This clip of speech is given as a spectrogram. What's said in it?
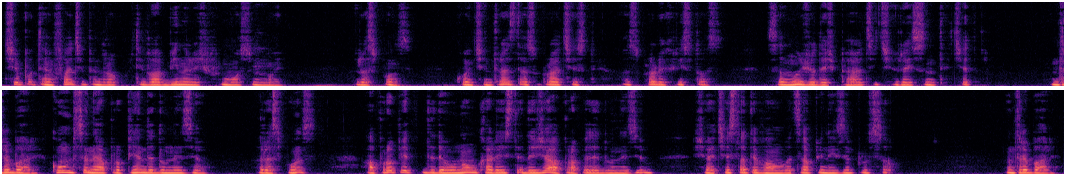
Ce putem face pentru a cultiva binele și frumosul în noi? Răspuns. Concentrați-te asupra acestuia, asupra lui Hristos. Să nu judeci pe alții ce răi sunt, etc. Întrebare. Cum să ne apropiem de Dumnezeu? Răspuns. Apropie-te de un om care este deja aproape de Dumnezeu și acesta te va învăța prin exemplul său. Întrebare.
